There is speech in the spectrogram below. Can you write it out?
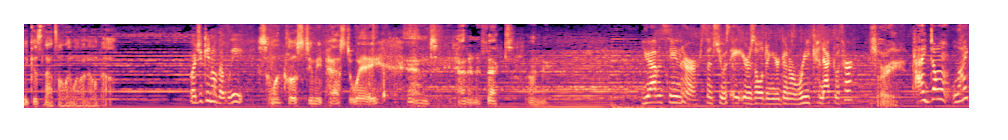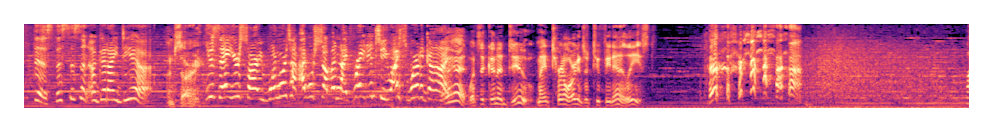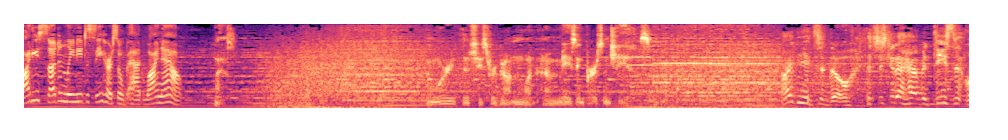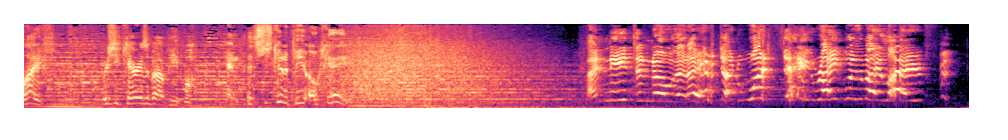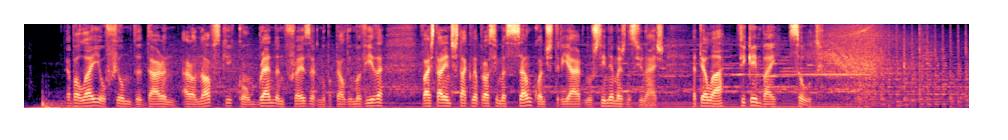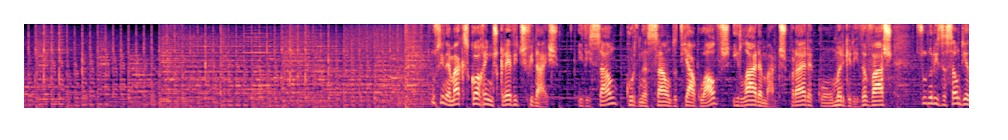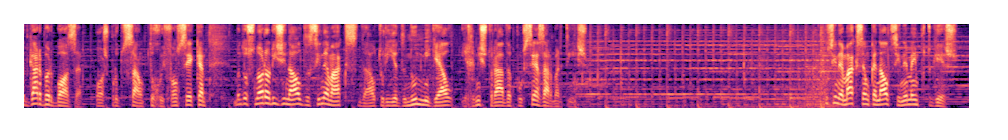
Because that's all I want to know about. Why'd you gain all that weight? Someone close to me passed away, and it had an effect on me. You haven't seen her since she was eight years old and you're gonna reconnect with her? Sorry. I don't like this. This isn't a good idea. I'm sorry. You say you're sorry one more time, I will shove a knife right into you. I swear to God. Go ahead. What's it gonna do? My internal organs are two feet in at least. Why do you suddenly need to see her so bad? Why now? Liz. I'm worried that she's forgotten what an amazing person she is. I need to know that she's gonna have a decent life where she cares about people and that she's gonna be okay. I need to know that I have done one thing right with my life. A Baleia, o filme de Darren Aronofsky, com Brandon Fraser no papel de uma vida, vai estar em destaque na próxima sessão, quando estrear nos cinemas nacionais. Até lá, fiquem bem, saúde. No Cinemax correm os créditos finais. Edição, coordenação de Tiago Alves e Lara Marques Pereira com Margarida Vaz, sonorização de Edgar Barbosa, pós-produção de Rui Fonseca, mandou sonora original de Cinemax, da autoria de Nuno Miguel e remisturada por César Martins. O Cinemax é um canal de cinema em português.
